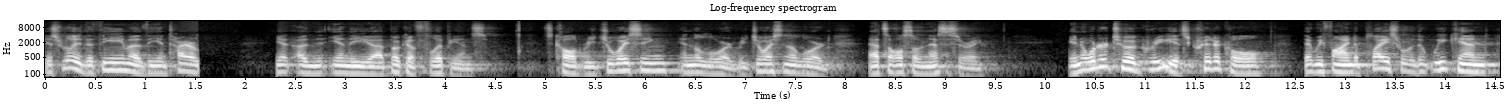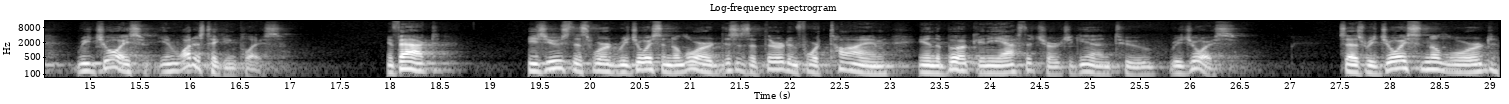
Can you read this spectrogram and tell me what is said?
it's really the theme of the entire in the uh, book of Philippians. It's called Rejoicing in the Lord. Rejoice in the Lord. That's also necessary. In order to agree, it's critical that we find a place where that we can rejoice in what is taking place. In fact, he's used this word rejoice in the Lord. This is the third and fourth time in the book, and he asked the church again to rejoice. It says, Rejoice in the Lord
